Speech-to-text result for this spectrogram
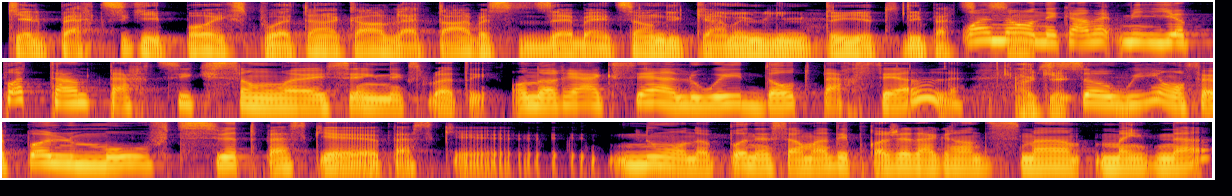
quelle partie qui est pas exploitée encore de la terre parce que tu disais ben tu sais on est quand même limité il y a toutes les parties ouais non on est quand même mais il y a pas tant de parties qui sont euh, inexploitées on aurait accès à louer d'autres parcelles. Ça oui on fait pas le move tout de suite parce que parce que nous on n'a pas nécessairement des projets d'agrandissement maintenant.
